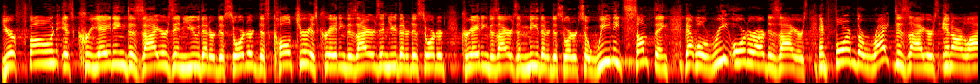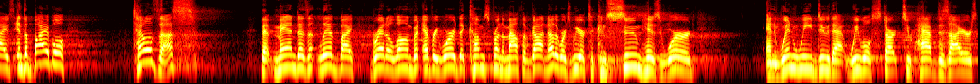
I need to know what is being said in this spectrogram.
Your phone is creating desires in you that are disordered. This culture is creating desires in you that are disordered, creating desires in me that are disordered. So we need something that will reorder our desires and form the right desires in our lives. And the Bible tells us that man doesn't live by bread alone, but every word that comes from the mouth of God. In other words, we are to consume his word. And when we do that, we will start to have desires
